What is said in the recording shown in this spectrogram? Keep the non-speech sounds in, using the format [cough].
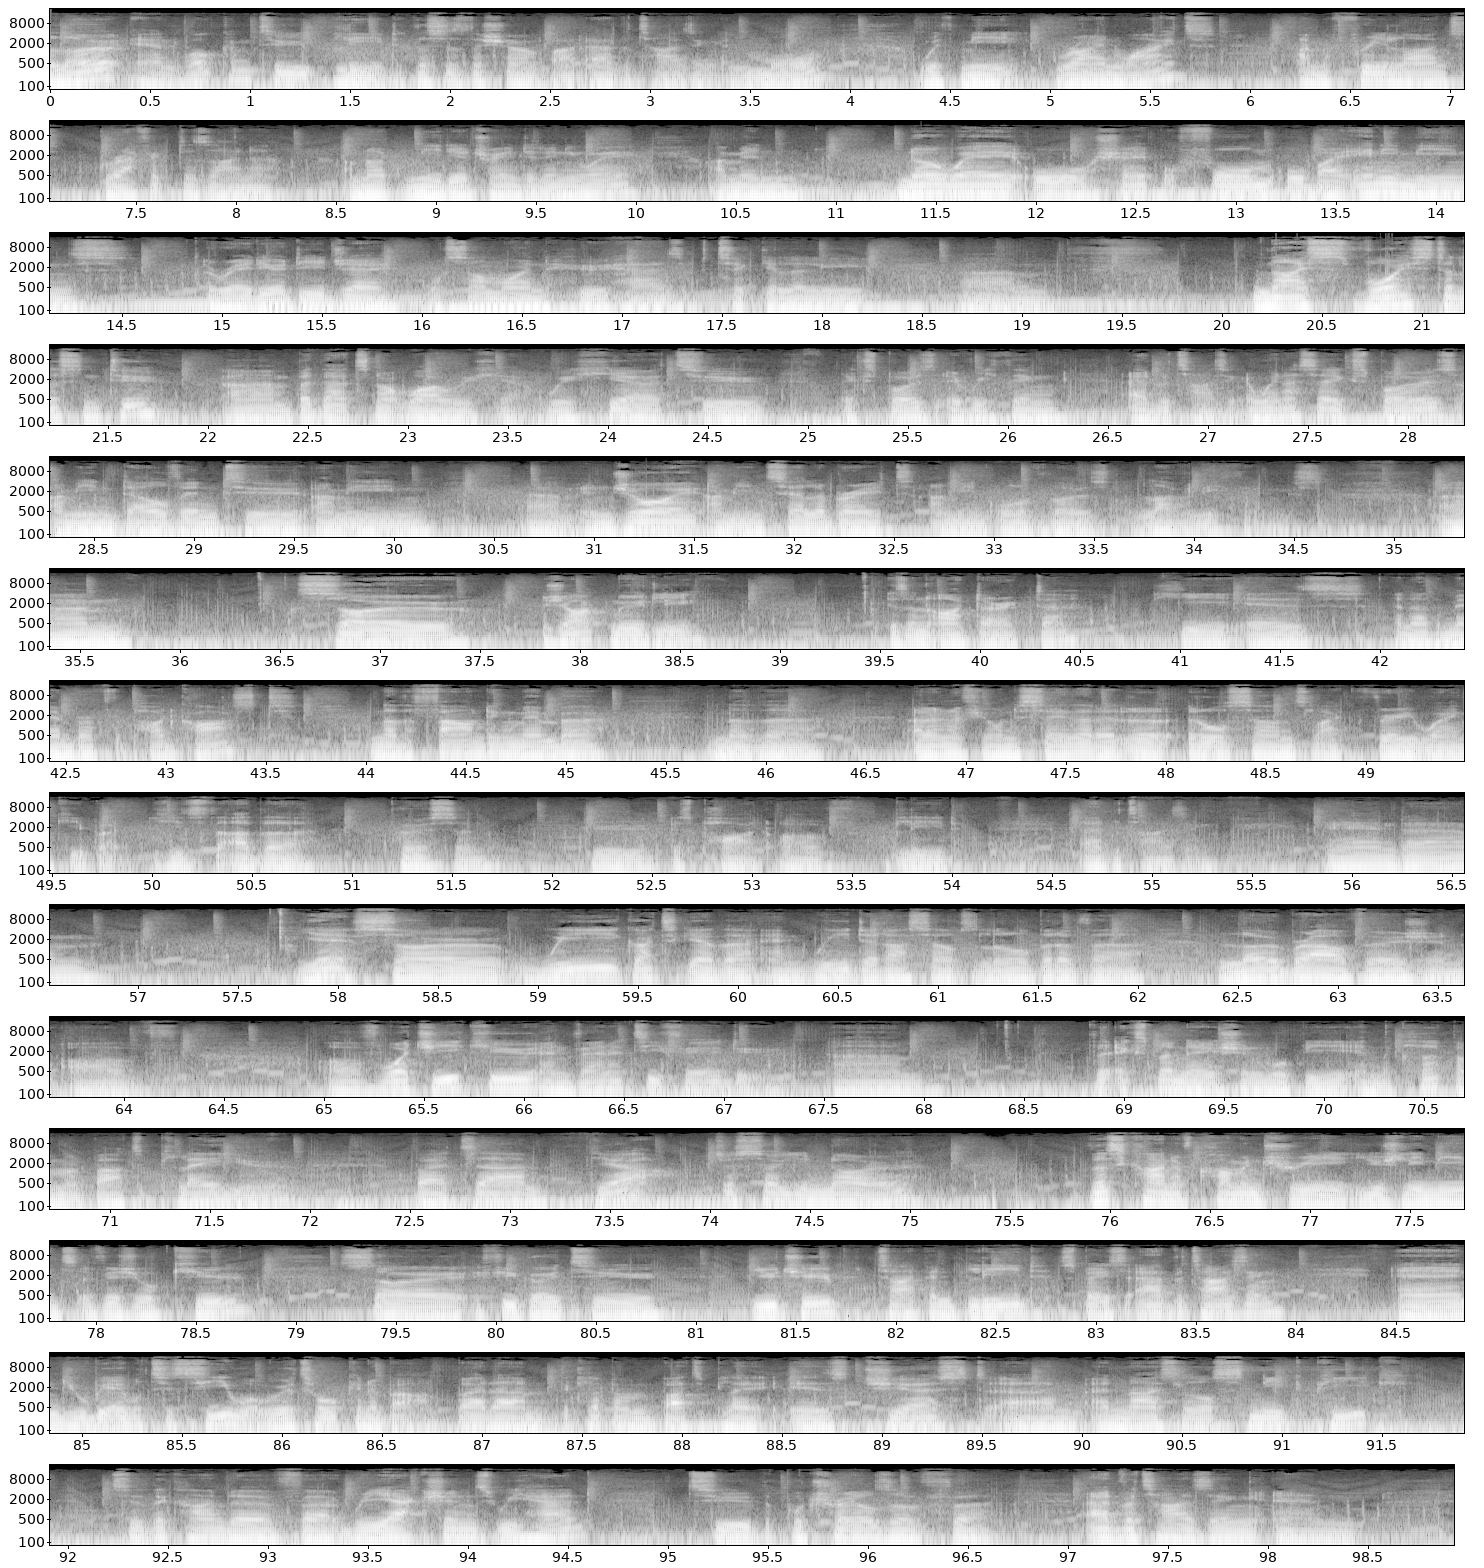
Hello and welcome to Bleed. This is the show about advertising and more with me, Ryan Whyte. I'm a freelance graphic designer. I'm not media trained in any way. I'm in no way or shape or form or by any means a radio DJ or someone who has a particularly um, nice voice to listen to, um, but that's not why we're here. We're here to expose everything advertising. And when I say expose, I mean delve into, I mean um, enjoy, I mean celebrate, I mean all of those lovely things. Um, so, Jacque Moodley is an art director. He is another member of the podcast, another founding member, another. I don't know if you want to say that. It, it all sounds like very wanky, but he's the other person who is part of Bleed Advertising. And um, yeah, so we got together and we did ourselves a little bit of a lowbrow version of of what GQ and Vanity Fair do. Um, the explanation will be in the clip I'm about to play you, but um, yeah, just so you know, this kind of commentary usually needs a visual cue. So if you go to YouTube, type in bleed space advertising, and you'll be able to see what we're talking about. But um, the clip I'm about to play is just um, a nice little sneak peek to the kind of uh, reactions we had to the portrayals of uh, advertising and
